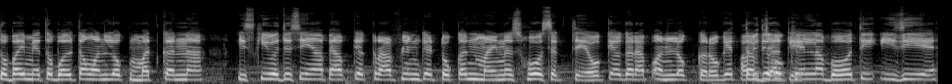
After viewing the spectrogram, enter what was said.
तो भाई मैं तो बोलता हूँ अनलॉक मत करना। इसकी वजह से यहाँ पे आपके क्राफ्टलिन के टोकन माइनस हो सकते हैं ओके अगर आप अनलॉक करोगे तब देखो खेलना बहुत ही ईजी है।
